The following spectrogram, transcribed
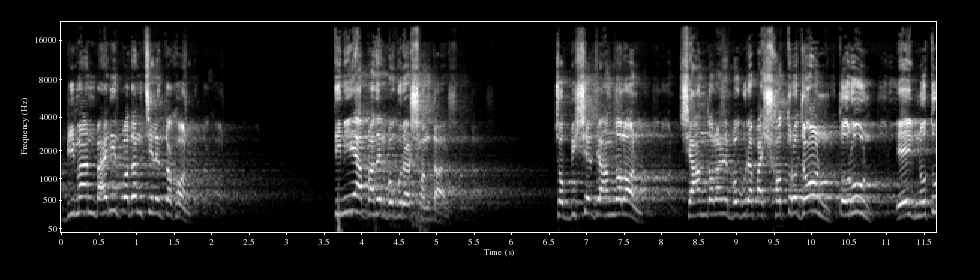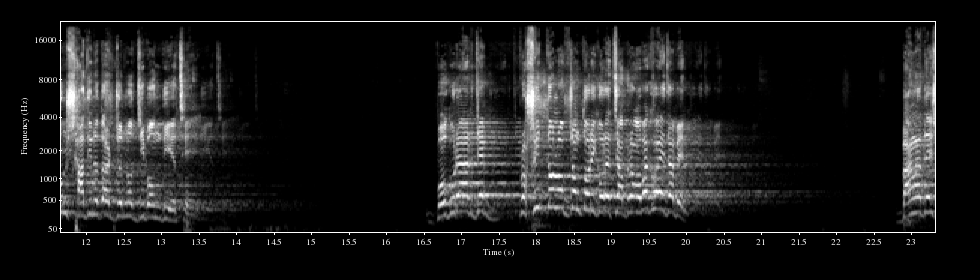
বিমান বাহিনীর প্রধান ছিলেন তখন। তিনি আপনাদের বগুড়ার সন্তান। চব্বিশের যে আন্দোলন, সে আন্দোলনে বগুড়া প্রায় সতেরো জন তরুণ এই নতুন স্বাধীনতার জন্য জীবন দিয়েছে। বগুড়ার যে প্রসিদ্ধ লোকজন তৈরি করেছে, আপনারা অবাক হয়ে যাবেন। বাংলাদেশ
